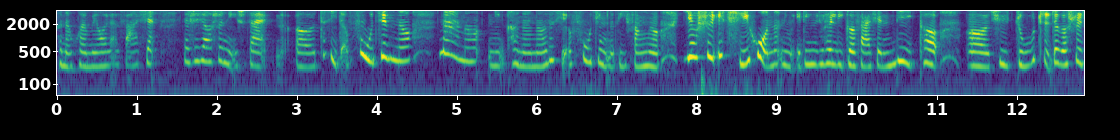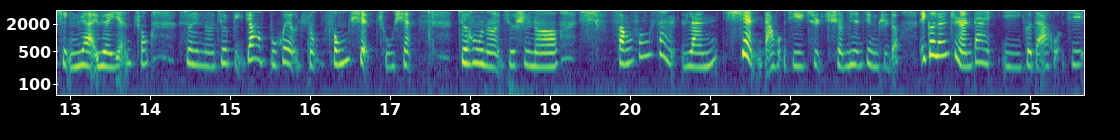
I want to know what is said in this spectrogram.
可能会没有人发现。但是要是你是在呃自己的附近呢，那呢你可能呢自己的附近的地方呢，要是一起火呢，你们一定就会立刻发现立。刻呃去阻止这个事情越来越严重，所以呢就比较不会有这种风险出现。最后呢就是呢防风扇蓝线打火机是全面禁止的，一个人只能带一个打火机，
